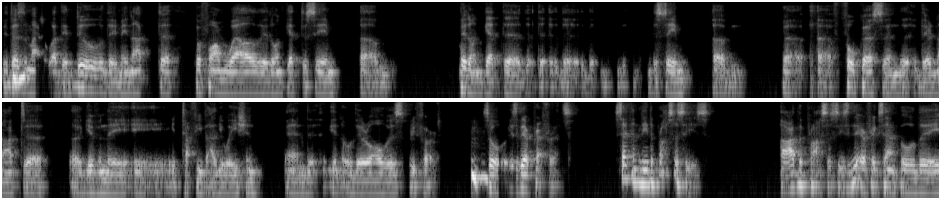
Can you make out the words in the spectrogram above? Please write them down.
It doesn't mm-hmm. matter what they do, they may not uh, perform well, they don't get the same um, they don't get the the the the, the, the same um, focus, and they're not uh, uh, given a, a, a, tough evaluation, and you know they're always preferred. Mm-hmm. So, is their preference? Secondly, the processes. Are the processes there? For example, the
